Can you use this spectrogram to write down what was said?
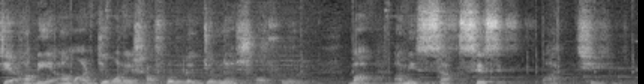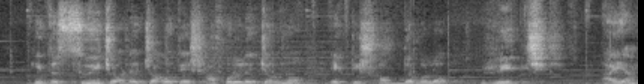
যে, আমি আমার জীবনে সাফল্যের জন্য সফল বা আমি সাকসেস পাচ্ছি। কিন্তু সুইচ ওয়ার্ডের জগতে সাফল্যের জন্য একটি শব্দ হলো reach I am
